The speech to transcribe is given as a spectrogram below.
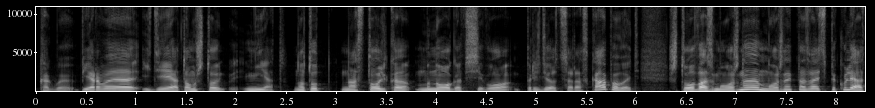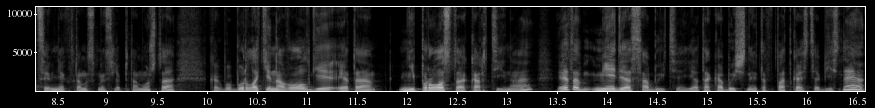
как бы первая идея о том, что нет. Но тут настолько много всего придется раскапывать, что, возможно, можно это назвать спекуляцией в некотором смысле, потому что как бы «Бурлаки на Волге» — это не просто картина, это медиа-событие. Я так обычно это в подкасте объясняю,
